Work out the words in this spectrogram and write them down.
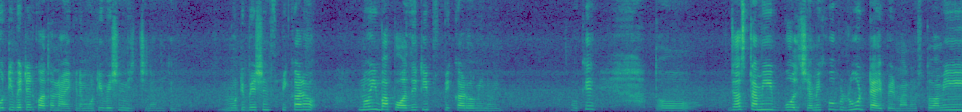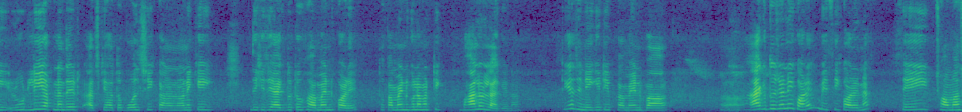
মোটিভেটের কথা নয় এখানে মোটিভেশন দিচ্ছি না আমি এখানে। মোটিভেশন স্পিকারও নই বা পজিটিভ স্পিকারও আমি নই ওকে তো জাস্ট আমি বলছি, আমি খুব রুড টাইপের মানুষ, তো আমি রুডলি আপনাদের আজকে হয়তো বলছি, কারণ অনেকেই দেখি যে এক দুটো কমেন্ট করে, তো কমেন্টগুলো আমার ঠিক ভালো লাগে না, ঠিক আছে? নেগেটিভ কমেন্ট বা এক দুজনই করে, বেশি করে না, সেই ছ মাস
